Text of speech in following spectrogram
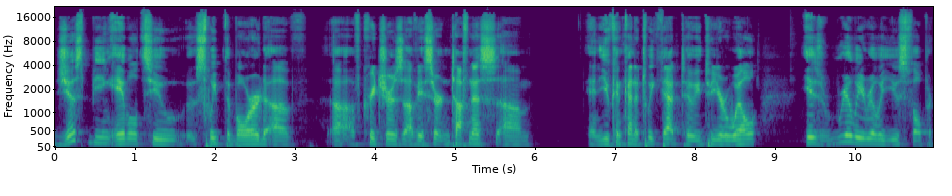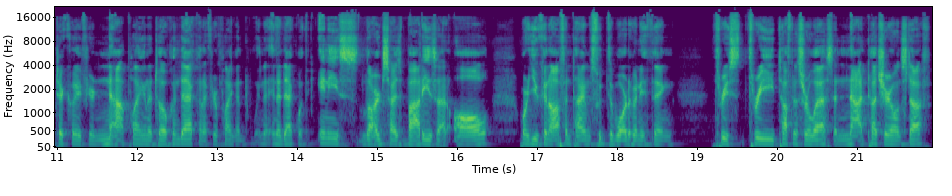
Just being able to sweep the board of uh, of creatures of a certain toughness, um, and you can kind of tweak that to to your will, is really really useful. Particularly if you're not playing in a token deck, and if you're playing in a deck with any large size bodies at all, where you can oftentimes sweep the board of anything three three toughness or less and not touch your own stuff.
